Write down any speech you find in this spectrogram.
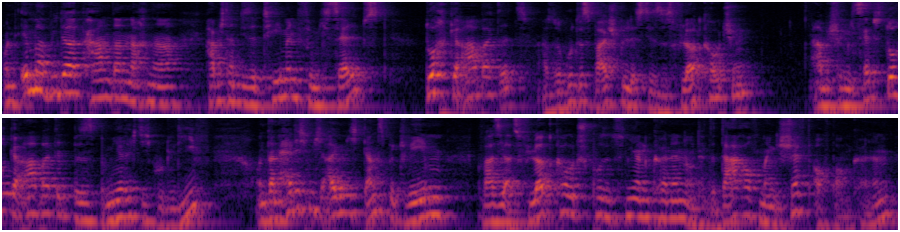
und immer wieder kam dann nach einer habe ich dann diese Themen für mich selbst durchgearbeitet. Also ein gutes Beispiel ist dieses Flirt-Coaching. Habe ich für mich selbst durchgearbeitet, bis es bei mir richtig gut lief. Und dann hätte ich mich eigentlich ganz bequem quasi als Flirt-Coach positionieren können und hätte darauf mein Geschäft aufbauen können.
